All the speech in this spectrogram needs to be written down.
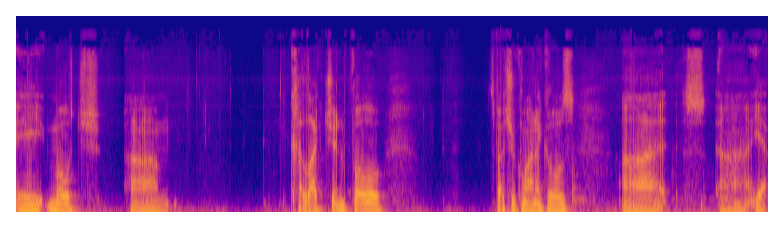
a mulch um, collection full Special Chronicles. Uh, uh, yeah.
